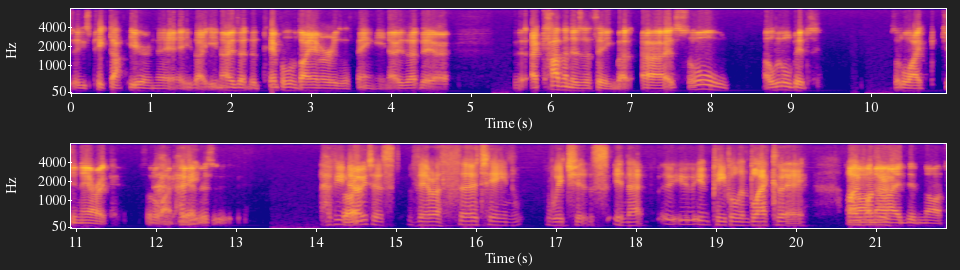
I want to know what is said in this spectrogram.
that he's picked up here and there. He's like he knows that the Temple of Diana is a thing. He knows that there a coven is a thing, but uh, it's all a little bit sort of like generic. Sort of Have- like have yeah, you- this is, Have you Sorry? noticed there are 13 witches in that in people in black there? I oh wonder. no, if- I did not.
